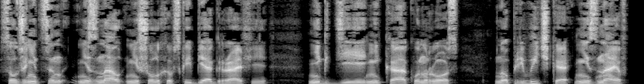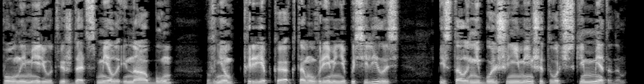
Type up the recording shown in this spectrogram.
Солженицын не знал ни шолоховской биографии, ни где, ни как он рос, но привычка, не зная в полной мере утверждать смело и наобум, в нем крепко к тому времени поселилась и стала не больше, не меньше творческим методом,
